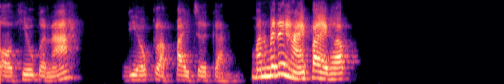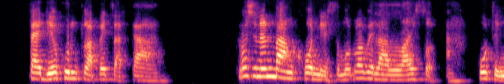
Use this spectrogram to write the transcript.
ต่อคิวกันนะ เดี๋ยวกลับไปเจอกัน มันไม่ได้หายไปครับ แต่เดี๋ยวคุณกลับไปจัดการ เพราะฉะนั้นบางคนเนี่ย สมมติว่าเวลาไลฟ์สดอะพูดถึง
